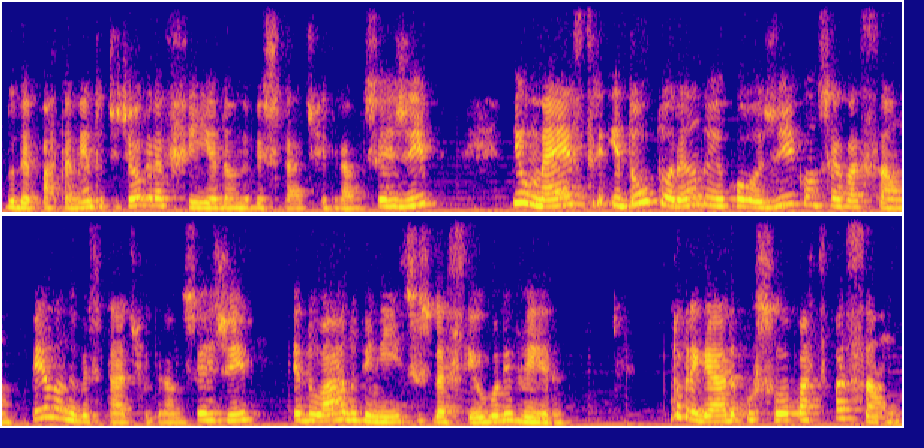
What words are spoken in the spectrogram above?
do Departamento de Geografia da Universidade Federal de Sergipe, e o mestre e doutorando em Ecologia e Conservação pela Universidade Federal de Sergipe, Eduardo Vinícius da Silva Oliveira. Muito obrigada por sua participação.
